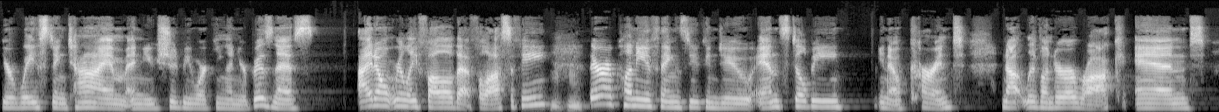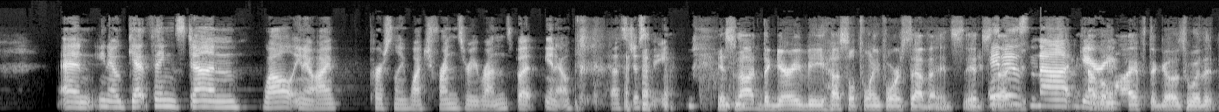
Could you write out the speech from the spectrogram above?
you're wasting time and you should be working on your business. I don't really follow that philosophy. Mm-hmm. There are plenty of things you can do and still be, you know, current, not live under a rock and and you know, get things done while, you know, I personally watch Friends reruns, but you know, that's just me. it's not the Gary V hustle 24/7. It's it's It uh, is not Gary. Have a life that goes with it.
